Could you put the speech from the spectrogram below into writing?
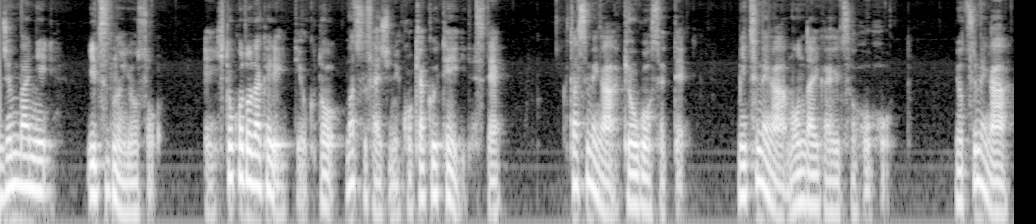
順番に5つの要素、え一言だけで言っておくと、まず最初に顧客定義ですね。2つ目が競合設定。3つ目が問題解決方法。4つ目が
